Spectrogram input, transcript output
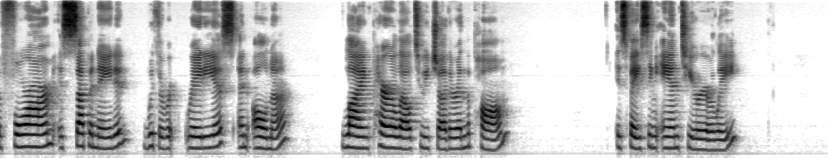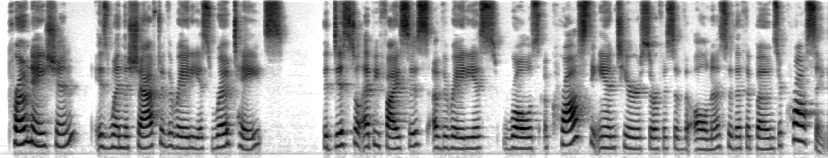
the forearm is supinated with the radius and ulna lying parallel to each other and the palm is facing anteriorly. Pronation is when the shaft of the radius rotates, the distal epiphysis of the radius rolls across the anterior surface of the ulna so that the bones are crossing.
